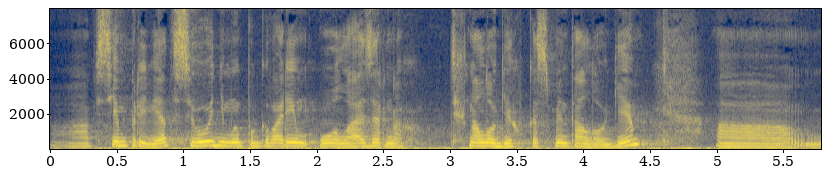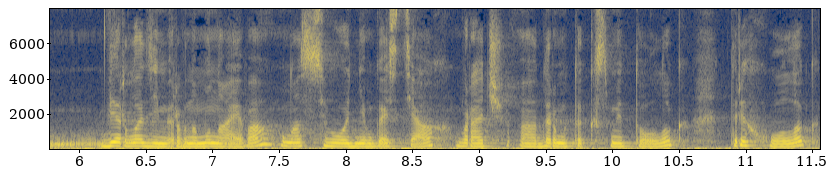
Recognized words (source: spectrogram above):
А, всем привет! Сегодня мы поговорим о лазерных технологиях в косметологии. А, Вера Владимировна Мунаева у нас сегодня в гостях, врач-дерматокосметолог, трихолог,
